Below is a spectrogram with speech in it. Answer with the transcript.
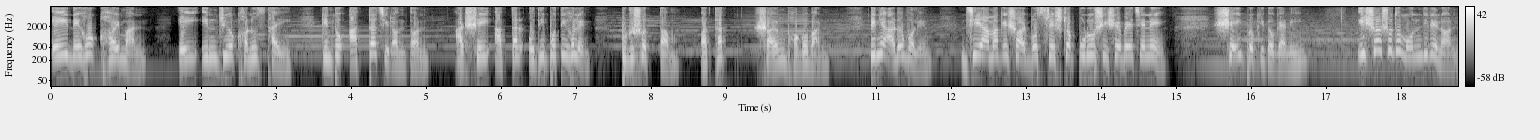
এই দেহ ক্ষয়মান, এই ইন্দ্রিয় ক্ষণস্থায়ী, কিন্তু আত্মা চিরন্তন, আর সেই আত্মার অধিপতি হলেন পুরুষোত্তম, অর্থাৎ স্বয়ং ভগবান। তিনি আরও বলেন যে আমাকে সর্বশ্রেষ্ঠ পুরুষ হিসেবে চেনে, সেই প্রকৃত জ্ঞানী। ঈশ্বর শুধু মন্দিরে নন,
